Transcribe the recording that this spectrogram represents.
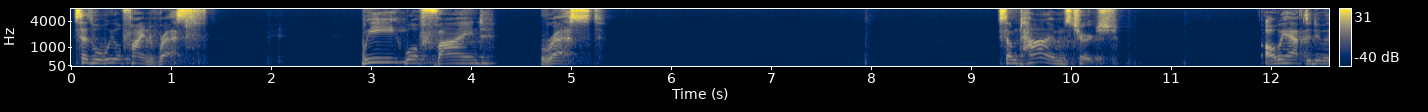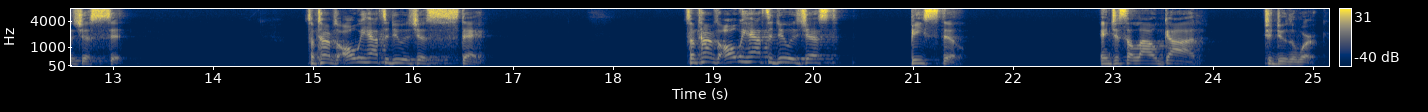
It says, well, we will find rest. We will find rest. Sometimes, church, all we have to do is just sit. Sometimes all we have to do is just stay. Sometimes all we have to do is just be still and just allow God to do the work.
